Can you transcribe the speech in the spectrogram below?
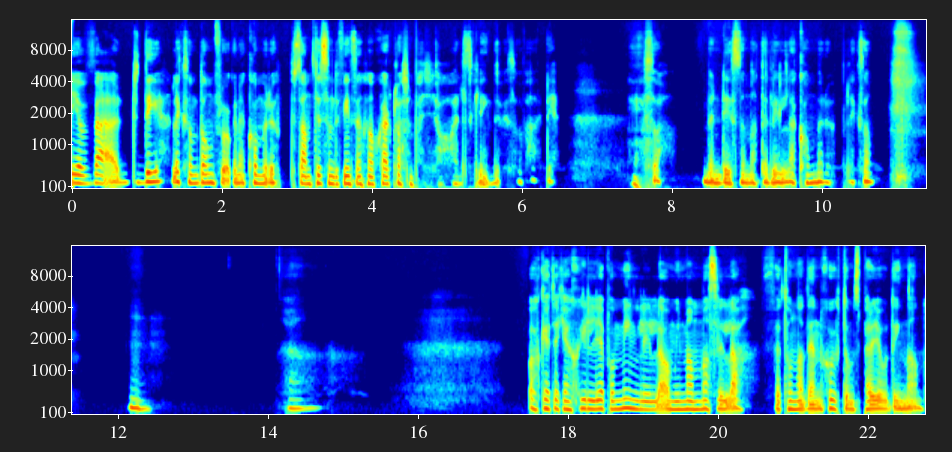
är jag värd det? Liksom de frågorna kommer upp samtidigt som det finns en sån självklar som bara, ja älskling, du är så värd det. Mm. Så. Men det är som att det lilla kommer upp liksom. Mm. Ja. Och att jag kan skilja på min lilla och min mammas lilla. För att hon hade en sjukdomsperiod innan.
